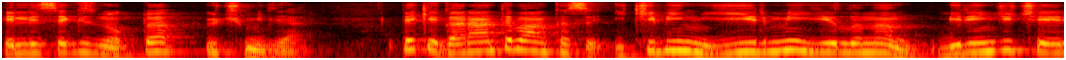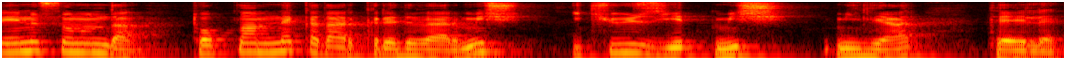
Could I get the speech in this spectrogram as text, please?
58.3 milyar. Peki Garanti Bankası 2020 yılının birinci çeyreğinin sonunda toplam ne kadar kredi vermiş? 270 milyar TL.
